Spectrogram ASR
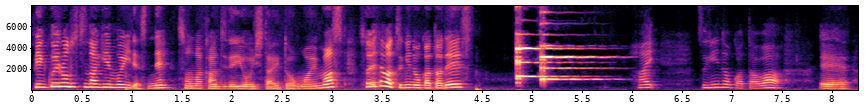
ピンク色のつなぎもいいですね。そんな感じで用意したいと思います。それでは次の方です。はい。次の方は、えー、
